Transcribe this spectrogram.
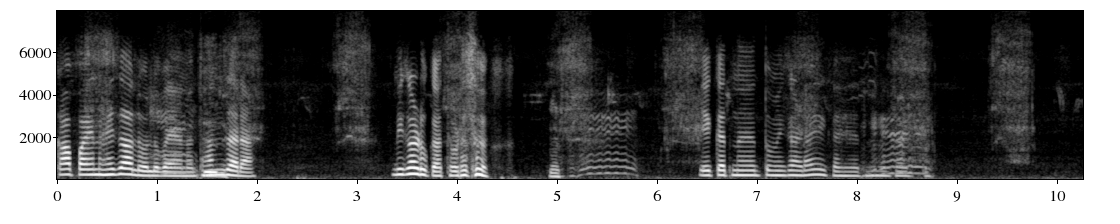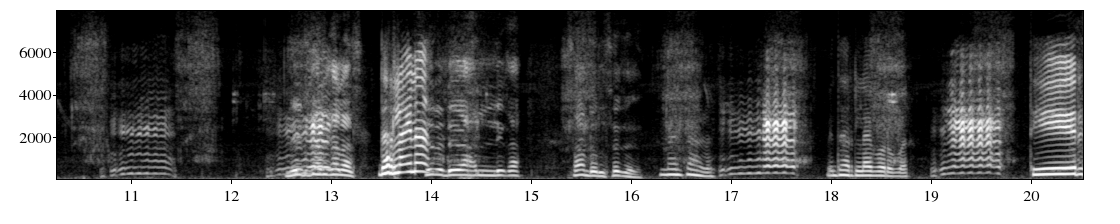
का पाय नाही चालवलं बायानं थांब जरा. मी काढू का थोडंसं? एकातनं तुम्ही काढा एका ह्यातनं मी काढते. नीट कर करास धरलाय ना? शिरडे हल्ली का सांडल सगळं. नाही झालं. मी धरलाय बरोबर. थीर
